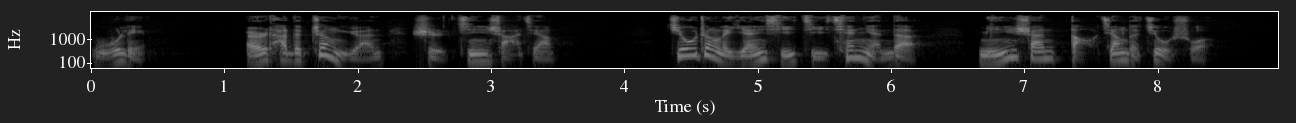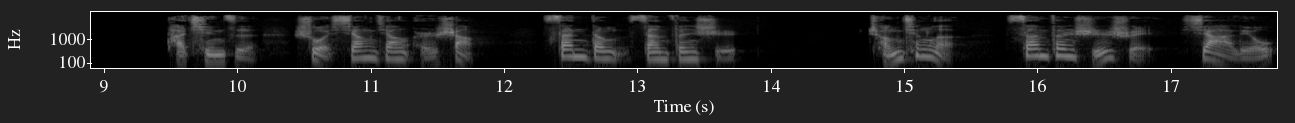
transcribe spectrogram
五岭，而它的正源是金沙江，纠正了沿袭几千年的岷山岛江的旧说。他亲自溯湘江而上，三登三分石，澄清了三分石水下流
